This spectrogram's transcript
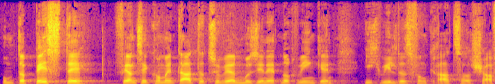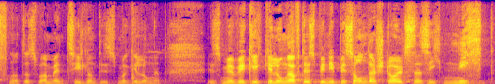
um der beste Fernsehkommentator zu werden, muss ich nicht nach Wien gehen. Ich will das von Graz aus schaffen und das war mein Ziel und das ist mir gelungen. Ist mir wirklich gelungen. Auf das bin ich besonders stolz, dass ich nicht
